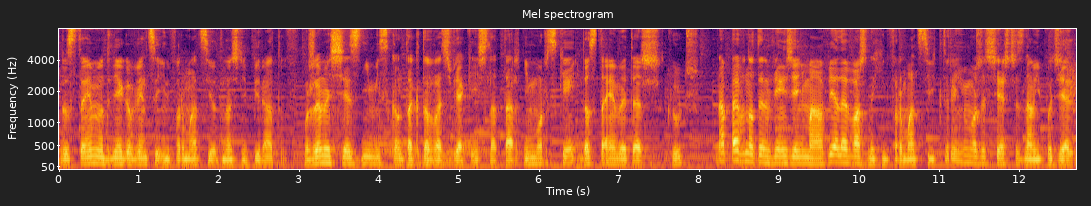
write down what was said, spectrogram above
Dostajemy od niego więcej informacji odnośnie piratów. Możemy się z nimi skontaktować w jakiejś latarni morskiej, dostajemy też klucz. Na pewno ten więzień ma wiele ważnych informacji, którymi może się jeszcze z nami podzielić.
